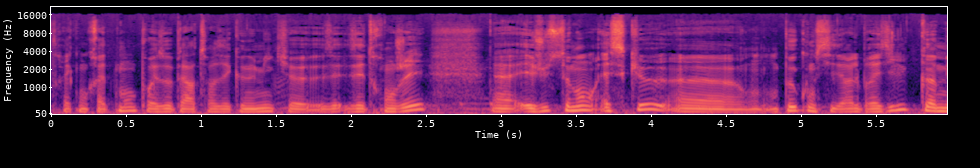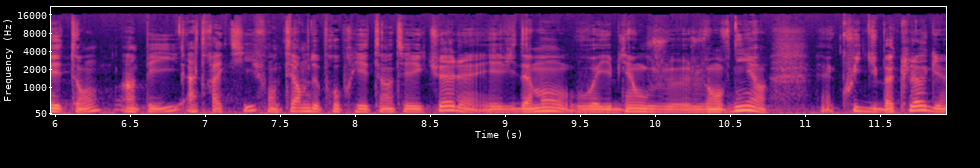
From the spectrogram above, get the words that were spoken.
très concrètement, pour les opérateurs économiques euh, étrangers. Euh, et justement, est-ce que euh, on peut considérer le Brésil comme étant un pays attractif en termes de propriété intellectuelle? Et évidemment, vous voyez bien où je, veux en venir. quid du backlog?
